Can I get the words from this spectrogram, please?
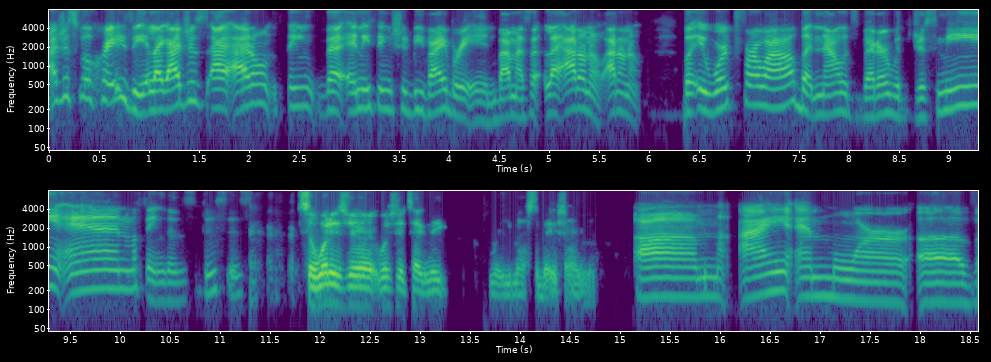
I just feel crazy. Like I just I, I don't think that anything should be vibrating by myself. Like I don't know. I don't know. But it worked for a while, but now it's better with just me and my fingers. Deuces. So what is your what's your technique when you masturbate? Um, I am more of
